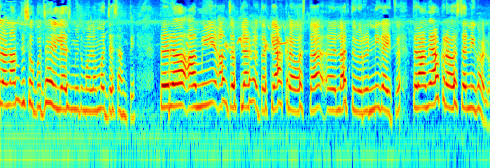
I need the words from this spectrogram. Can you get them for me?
मित्रांनो आमच्यासोबत झालेली आज मी तुम्हाला मज्जा सांगते. तर आम्ही आमचा प्लॅन होता की अकरा वाजता लातूरवरून निघायचं. तर आम्ही अकरा वाजता निघालो.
